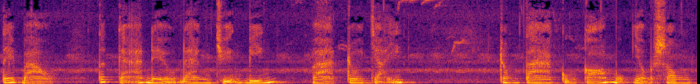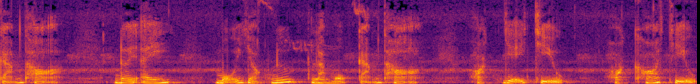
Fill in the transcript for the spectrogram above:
tế bào. Tất cả đều đang chuyển biến và trôi chảy. Trong ta cũng có một dòng sông cảm thọ. Nơi ấy, mỗi giọt nước là một cảm thọ. Hoặc dễ chịu, hoặc khó chịu,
